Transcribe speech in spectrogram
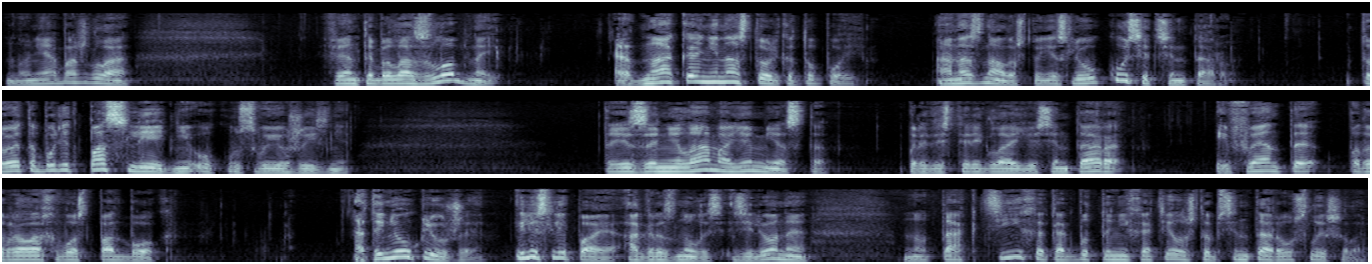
но не обожгла. Фента была злобной, однако не настолько тупой. Она знала, что если укусит Синтару, то это будет последний укус в ее жизни. «Ты заняла мое место», — предостерегла ее Синтара, и Фенте подобрала хвост под бок. «А ты неуклюжая или слепая?» — огрызнулась зеленая, но так тихо, как будто не хотела, чтобы Синтара услышала.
